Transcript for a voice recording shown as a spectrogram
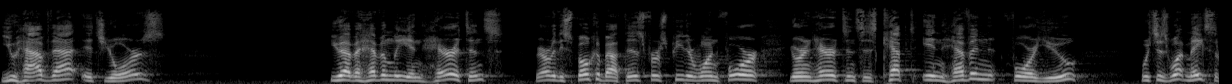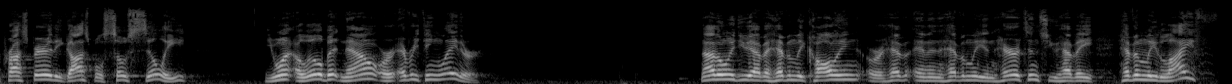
You have that, it's yours. You have a heavenly inheritance. We already spoke about this. 1 Peter 1 4, your inheritance is kept in heaven for you, which is what makes the prosperity gospel so silly. You want a little bit now or everything later. Not only do you have a heavenly calling or and a heavenly inheritance, you have a heavenly life.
